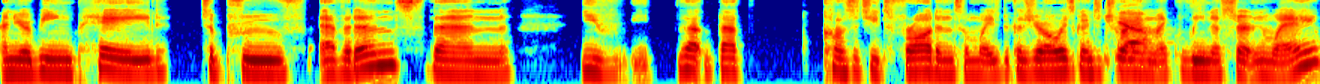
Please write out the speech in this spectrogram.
and you're being paid to prove evidence, then you've that that constitutes fraud in some ways because you're always going to try yeah. and like lean a certain way.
